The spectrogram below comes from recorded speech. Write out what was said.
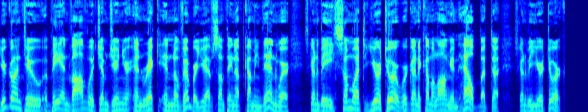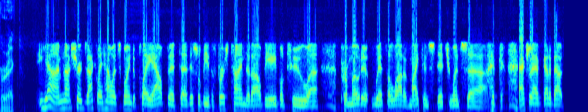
You're going to be involved with Jim Jr. and Rick in November. You have something upcoming then where it's going to be somewhat your tour. We're going to come along and help, but uh, it's going to be your tour, correct? Yeah, I'm not sure exactly how it's going to play out, but uh, this will be the first time that I'll be able to uh, promote it with a lot of my constituents. Uh, I've, actually, I've got about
